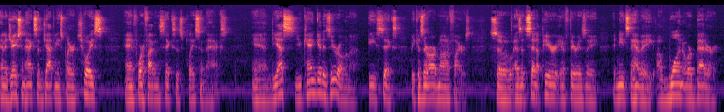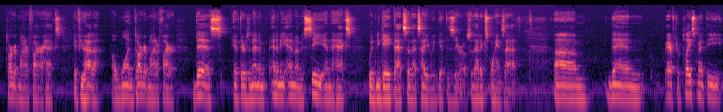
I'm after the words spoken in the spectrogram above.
an adjacent hex of Japanese player choice, and 4, 5, and 6 is placed in the hex. And yes, you can get a 0 on a D6 because there are modifiers. So as it's set up here, if there is a, it needs to have a, a 1 or better target modifier hex. If you had a, a 1 target modifier, this, if there's an enemy MMC in the hex, would negate that, so that's how you would get the 0. So that explains that. Um, then after placement, the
